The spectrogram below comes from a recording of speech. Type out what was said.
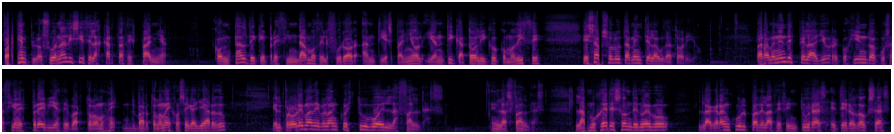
Por ejemplo, su análisis de las cartas de España, con tal de que prescindamos del furor antiespañol y anticatólico, como dice, es absolutamente laudatorio. Para Menéndez Pelayo, recogiendo acusaciones previas de Bartolomé José Gallardo, el problema de Blanco estuvo en las faldas, en las faldas. Las mujeres son de nuevo la gran culpa de las desventuras heterodoxas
